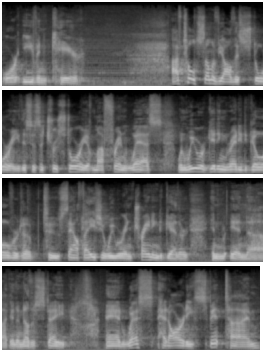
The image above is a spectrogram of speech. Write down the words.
or even care. I've told some of y'all this story. This is a true story of my friend Wes. When we were getting ready to go over to, to South Asia, we were in training together in, in, uh, in another state. And Wes had already spent time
